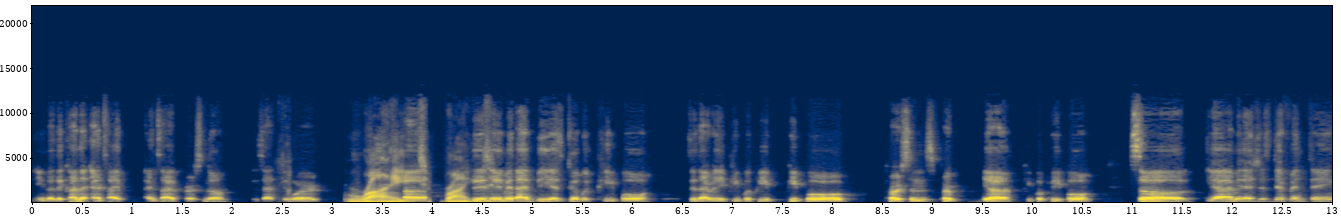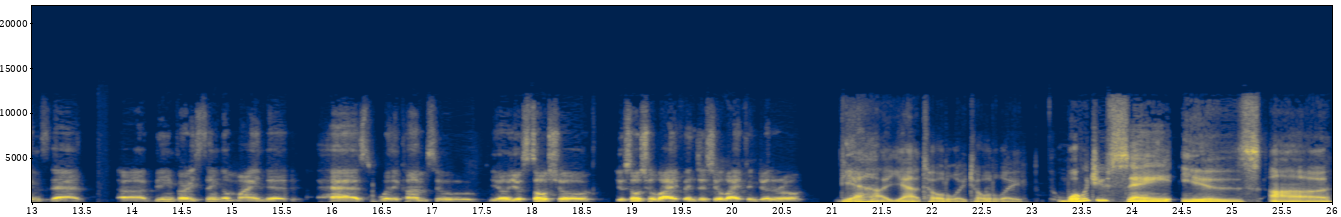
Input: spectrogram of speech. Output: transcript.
you know, they're kind of anti anti personal. Is that the word? Right, uh, right. They, they, may not be as good with people. They're not really people, people, people persons. Per, yeah, people, people. So yeah, I mean, there's just different things that uh, being very single-minded has when it comes to you know your social your social life and just your life in general. Yeah, yeah, totally, totally. What would you say is uh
